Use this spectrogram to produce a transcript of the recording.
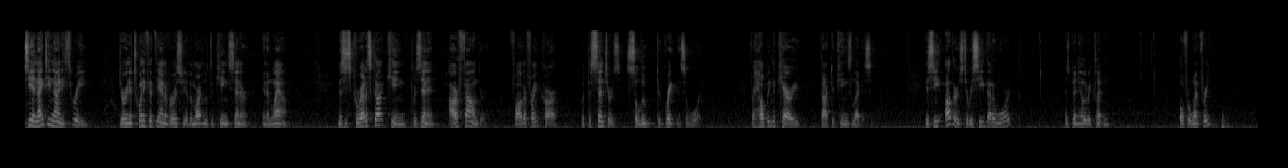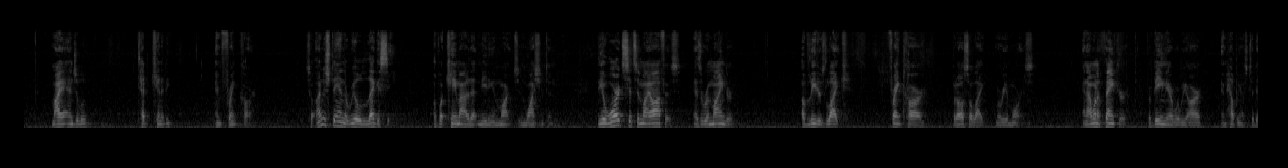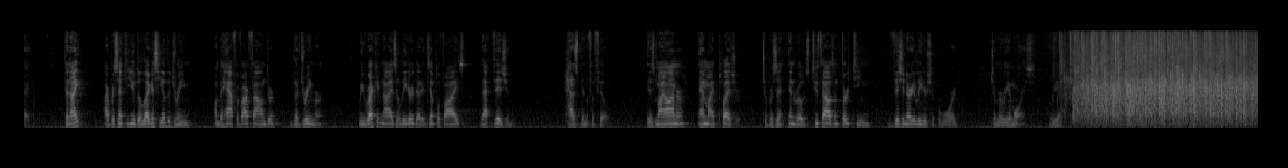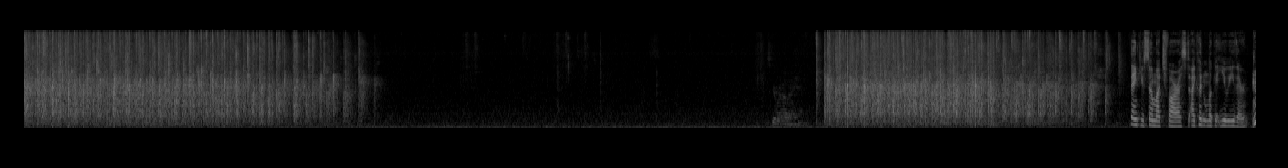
You see, in 1993, during the 25th anniversary of the Martin Luther King Center in Atlanta, Mrs. Coretta Scott King presented our founder, Father Frank Carr, with the center's Salute to Greatness Award for helping to carry Dr. King's legacy. You see, others to receive that award has been Hillary Clinton, Oprah Winfrey, Maya Angelou, Ted Kennedy, and Frank Carr. So understand the real legacy of what came out of that meeting in March in Washington. The award sits in my office as a reminder of leaders like Frank Carr, but also like Maria Morris. And I want to thank her for being there where we are and helping us today. Tonight, I present to you the legacy of the dream on behalf of our founder, the dreamer. We recognize a leader that exemplifies that vision has been fulfilled. It is my honor and my pleasure to present Inroads 2013 Visionary Leadership Award to Maria Morris. Maria. Let's give her another hand. Thank you so much, Forrest. I couldn't look at you either.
